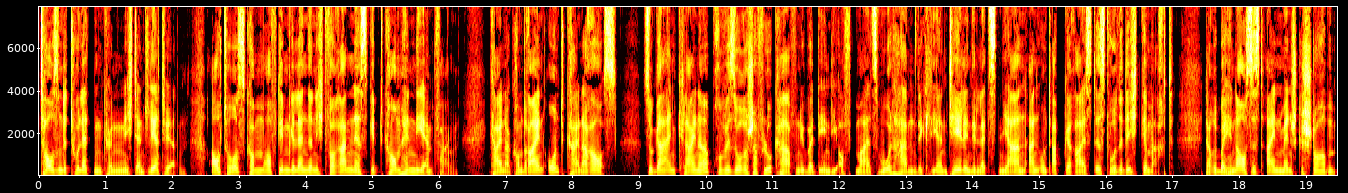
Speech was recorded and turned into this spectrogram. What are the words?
Tausende Toiletten können nicht entleert werden. Autos kommen auf dem Gelände nicht voran, es gibt kaum Handyempfang. Keiner kommt rein und keiner raus. Sogar ein kleiner provisorischer Flughafen, über den die oftmals wohlhabende Klientel in den letzten Jahren an und abgereist ist, wurde dicht gemacht. Darüber hinaus ist ein Mensch gestorben.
